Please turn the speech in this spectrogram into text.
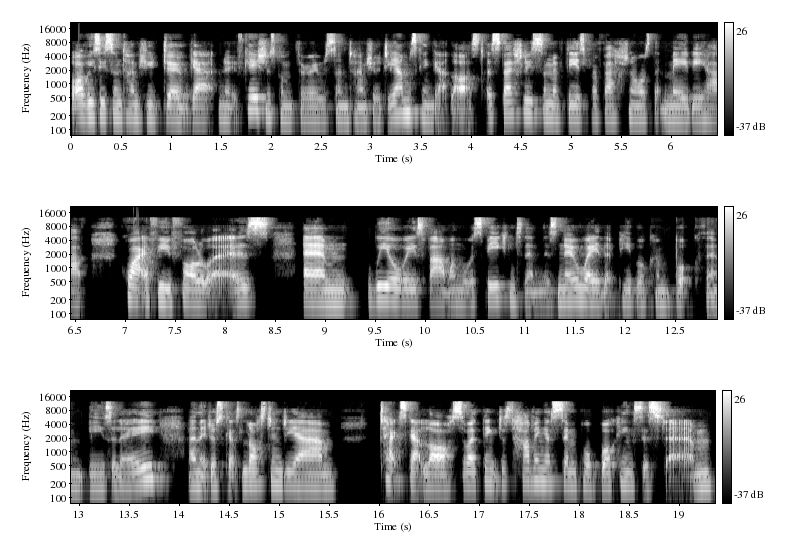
But obviously, sometimes you don't get notifications come through. Sometimes your DMs can get lost, especially some of these professionals that maybe have quite a few followers. Um, we always found when we were speaking to them, there's no way that people can book them easily and it just gets lost in DM texts get lost. So I think just having a simple booking system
